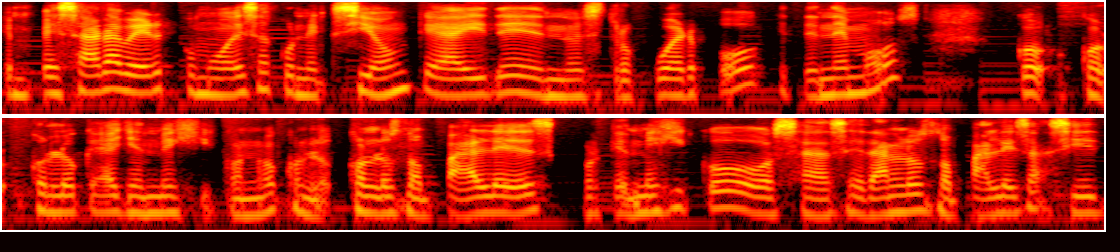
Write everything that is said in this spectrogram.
Empezar a ver como esa conexión que hay de nuestro cuerpo que tenemos con, lo que hay en México, ¿no? Con, con, los nopales, porque en México, o sea, se dan los nopales así,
